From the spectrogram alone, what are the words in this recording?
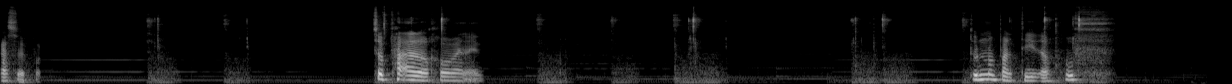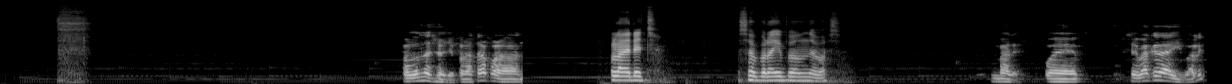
Caso por Eso es para los jóvenes. Turno partido. Uf. ¿Por dónde se oye? ¿Por atrás o por adelante? Por la derecha. O sea, por ahí por dónde vas. Vale, pues se va a quedar ahí, ¿vale?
